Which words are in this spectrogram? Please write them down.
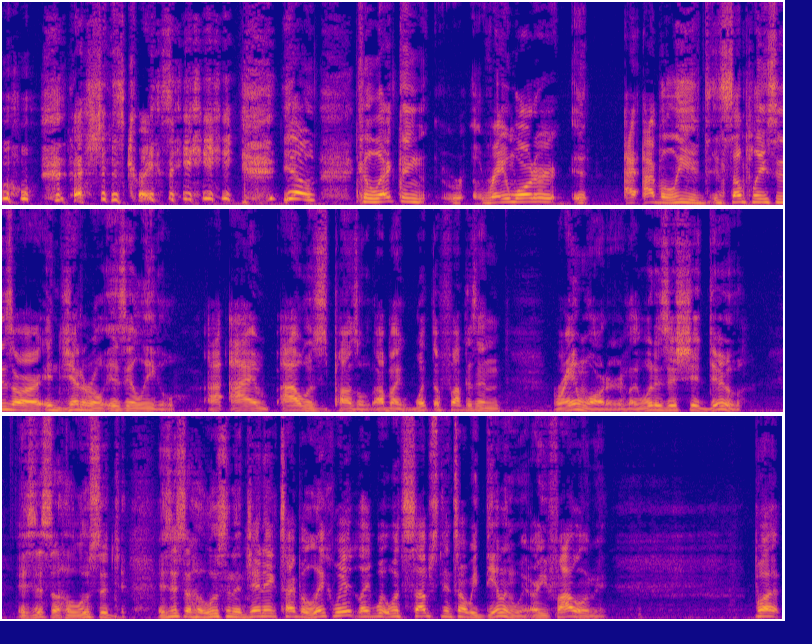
that shit is crazy. Yo, collecting r- rainwater, I, I believed in some places or in general is illegal. I, I I was puzzled. I'm like, what the fuck is in rainwater? Like, what does this shit do? Is this a hallucin? Is this a hallucinogenic type of liquid? Like, what what substance are we dealing with? Are you following me? But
